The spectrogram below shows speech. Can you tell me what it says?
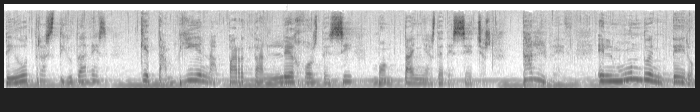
de otras ciudades que también apartan lejos de sí montañas de desechos. Tal vez el mundo entero,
